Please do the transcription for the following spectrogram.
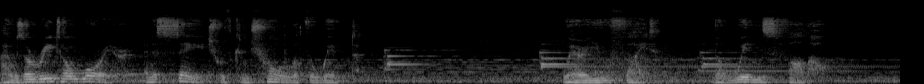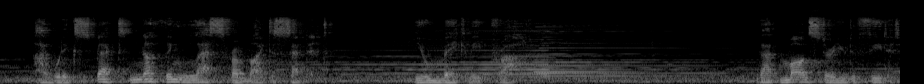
I was a Rito warrior and a sage with control of the wind. Where you fight, the winds follow. I would expect nothing less from my descendant. You make me proud. That monster you defeated,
